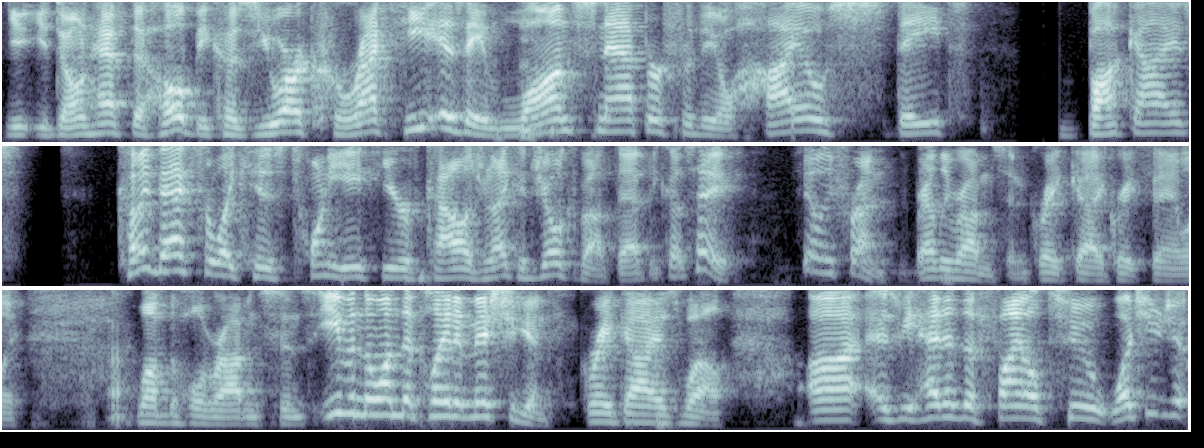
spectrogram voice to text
You, you don't have to hope because you are correct. He is a long snapper for the Ohio State Buckeyes, coming back for like his 28th year of college. And I could joke about that because, hey, family friend, Bradley Robinson, great guy, great family. Love the whole Robinsons. Even the one that played at Michigan, great guy as well. Uh, as we head into the final two, what you ju-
